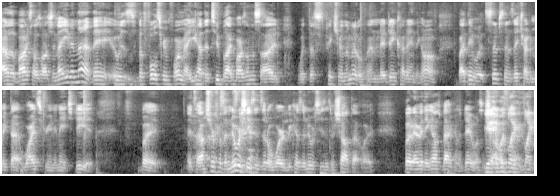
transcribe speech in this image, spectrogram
Out of the Box I was watching. That even that they it was the full screen format. You had the two black bars on the side with this picture in the middle, and they didn't cut anything off. But I think with Simpsons they tried to make that widescreen and HD it, but it's I'm sure for the newer seasons it'll work because the newer seasons are shot that way. But everything else back in the day wasn't. Yeah, it was like like like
